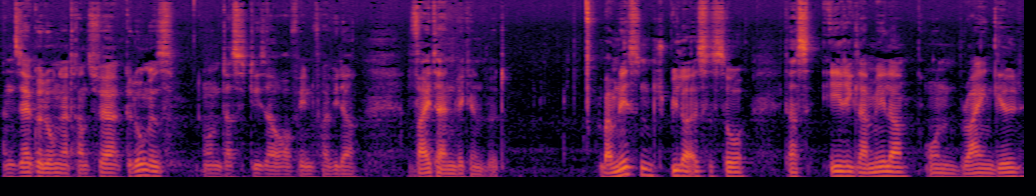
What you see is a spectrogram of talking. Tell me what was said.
ein sehr gelungener Transfer gelungen ist und dass sich dieser auch auf jeden Fall wieder weiterentwickeln wird. Beim nächsten Spieler ist es so, dass Erik Lamela und Brian Gill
